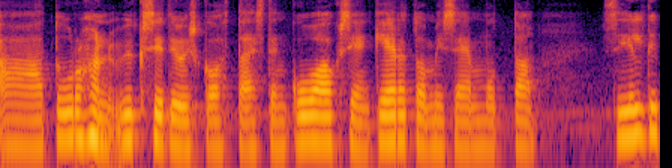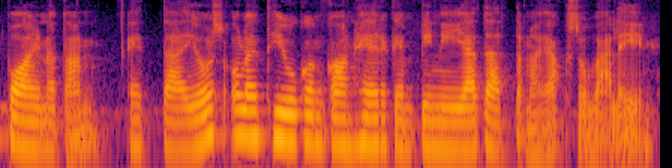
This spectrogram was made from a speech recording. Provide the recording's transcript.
ää, turhan yksityiskohtaisten kuvauksien kertomiseen, mutta silti painotan, että jos olet hiukankaan herkempi, niin jätä tämä jakso väliin.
